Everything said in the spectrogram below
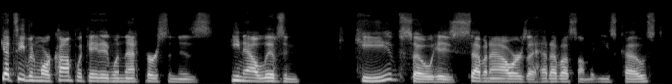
Gets even more complicated when that person is he now lives in Kiev, so he's seven hours ahead of us on the East Coast.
